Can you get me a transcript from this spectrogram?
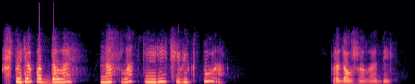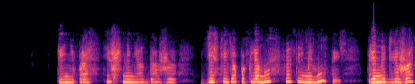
что я поддалась на сладкие речи Виктора? продолжала Адель. Ты не простишь меня даже если я поклянусь с этой минуты принадлежать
